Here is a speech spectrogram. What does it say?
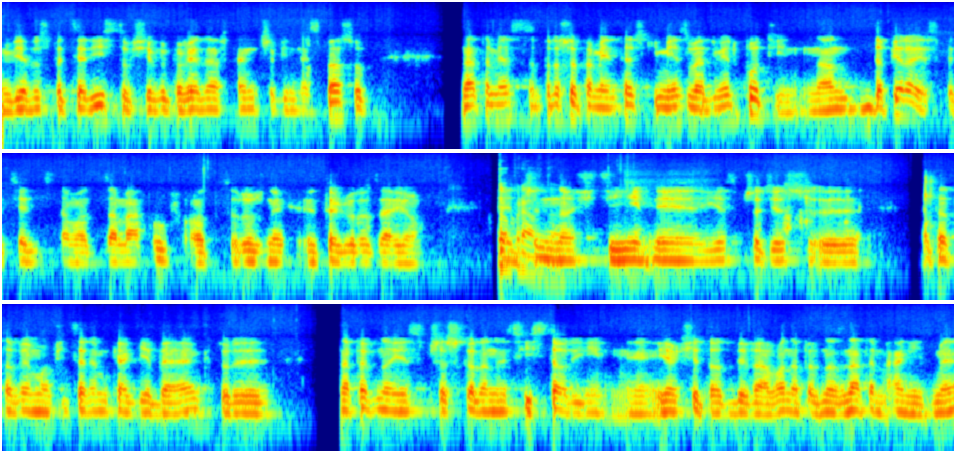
wielu specjalistów się wypowiada w ten czy w inny sposób. Natomiast proszę pamiętać, kim jest Władimir Putin. No, on dopiero jest specjalistą od zamachów, od różnych tego rodzaju to czynności. Prawda. Jest przecież y, etatowym oficerem KGB, który na pewno jest przeszkolony z historii, y, jak się to odbywało, na pewno zna te mechanizmy.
